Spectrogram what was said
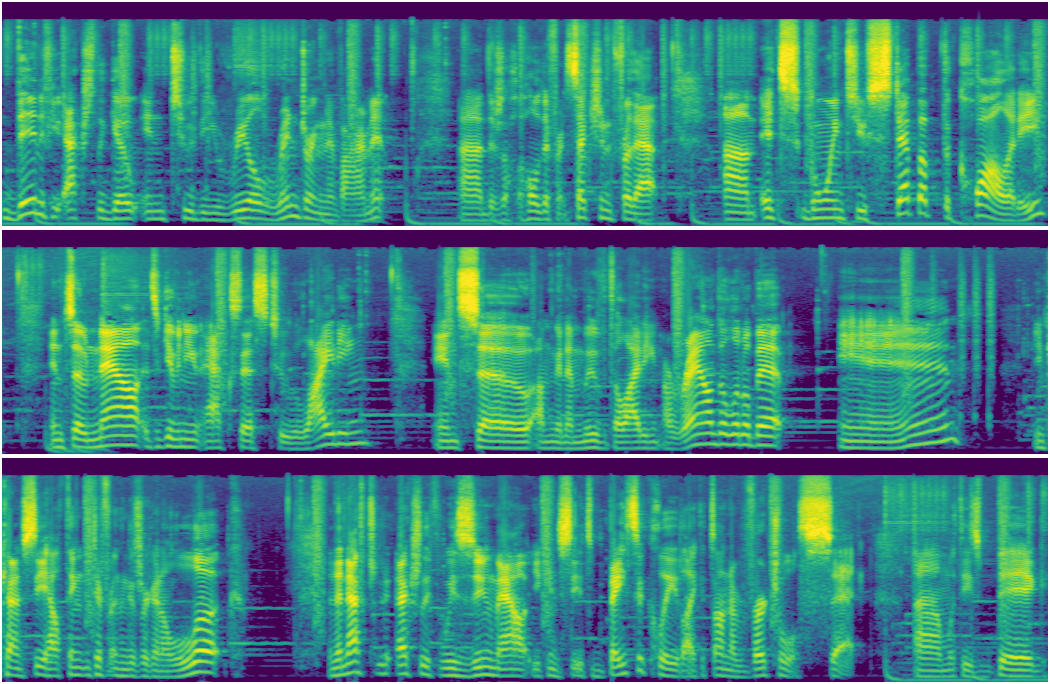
then if you actually go into the real rendering environment, uh, there's a whole different section for that. Um, it's going to step up the quality. And so now it's giving you access to lighting. And so I'm gonna move the lighting around a little bit and you can kind of see how thing, different things are gonna look. And then after, actually, if we zoom out, you can see it's basically like it's on a virtual set um, with these big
